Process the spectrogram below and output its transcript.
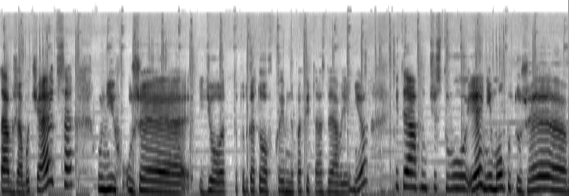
также обучаются, у них уже идет подготовка именно по фитооздоровлению и травничеству, и они могут уже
